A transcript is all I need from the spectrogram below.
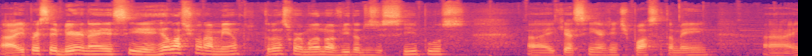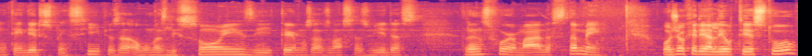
ah, e perceber né, esse relacionamento transformando a vida dos discípulos ah, e que assim a gente possa também entender os princípios, algumas lições e termos as nossas vidas transformadas também. Hoje eu queria ler o texto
